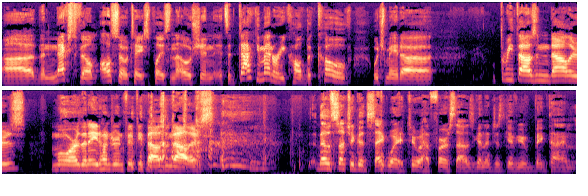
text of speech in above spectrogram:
Uh, the next film also takes place in the ocean. It's a documentary called The Cove, which made uh, three thousand dollars more than eight hundred and fifty thousand dollars. That was such a good segue too. At first, I was gonna just give you big time,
